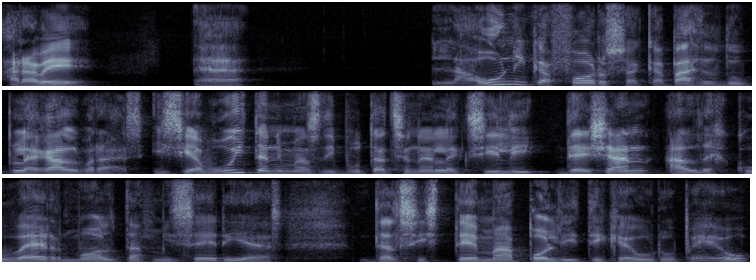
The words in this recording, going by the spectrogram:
Ara bé, eh, la única força capaç de doblegar el braç, i si avui tenim els diputats en l'exili deixant al descobert moltes misèries del sistema polític europeu,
